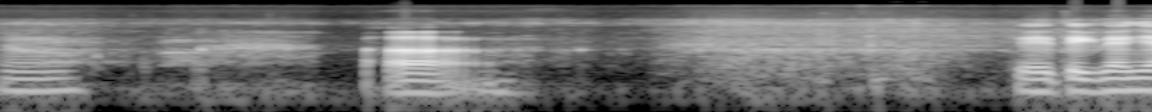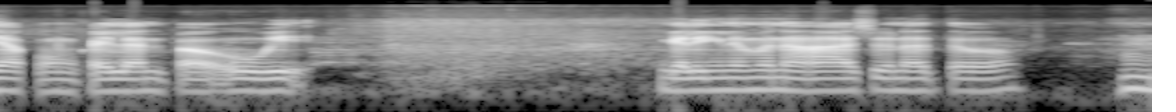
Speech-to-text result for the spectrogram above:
No? Oh. Tinitignan niya kung kailan pa uwi. Galing naman ng aso na to.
